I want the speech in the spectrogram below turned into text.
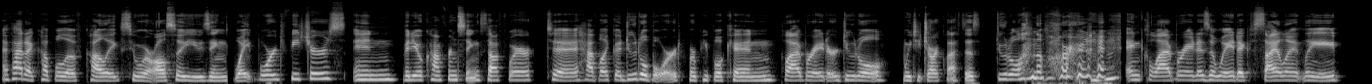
I've had a couple of colleagues who are also using whiteboard features in video conferencing software to have like a doodle board where people can collaborate or doodle. We teach our classes, doodle on the board mm-hmm. and collaborate as a way to silently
